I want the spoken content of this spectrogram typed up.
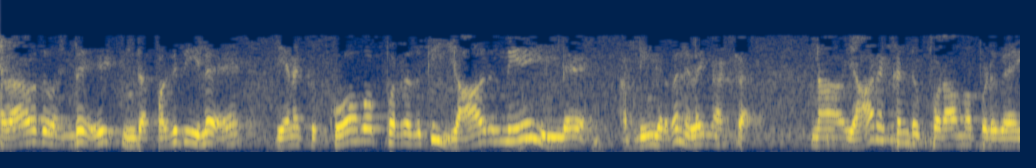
அதாவது வந்து இந்த பகுதியில எனக்கு கோபப்படுறதுக்கு யாருமே இல்லை அப்படிங்கறத நிலைநாட்ட நான் யார கண்டு பொறாமப்படுவேன்?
